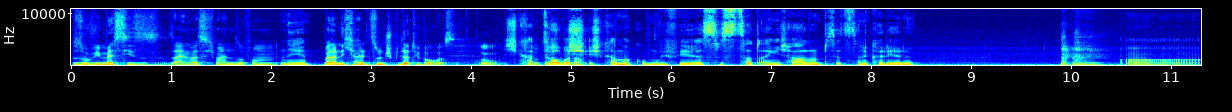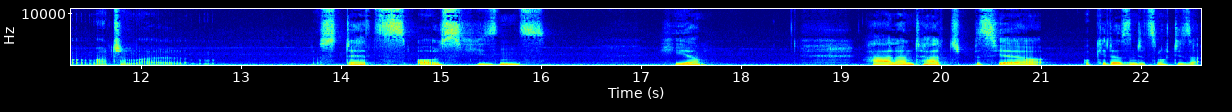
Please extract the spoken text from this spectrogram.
so wie Messi sein, weißt du, ich meine? So vom, Nee. Weil er nicht halt so ein Spielertyp auch ist. So, Ich kann, so Zauberer. ich, ich, ich kann mal gucken, wie viel Assists hat eigentlich Haaland bis jetzt in seiner Karriere. Äh, warte mal. Stats, All Seasons. Hier. Haaland hat bisher, okay, da sind jetzt noch diese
